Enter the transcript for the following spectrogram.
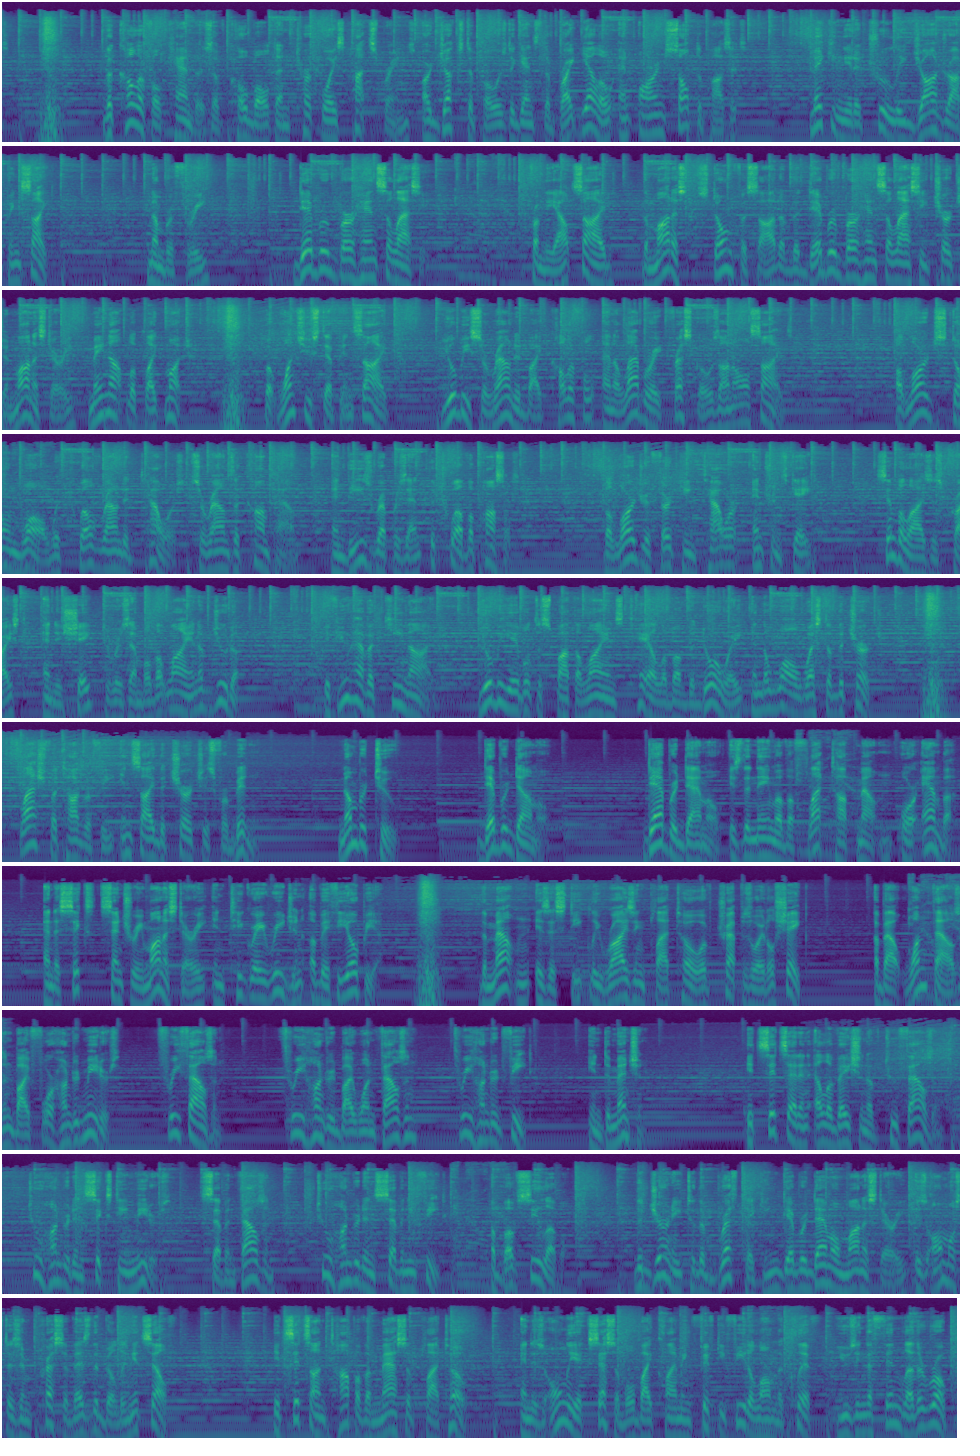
The colorful canvas of cobalt and turquoise hot springs are juxtaposed against the bright yellow and orange salt deposits, making it a truly jaw-dropping sight. Number 3. Debre Berhan Selassie From the outside, the modest stone facade of the Debre Berhan Selassie Church and Monastery may not look like much. But once you step inside, you'll be surrounded by colorful and elaborate frescoes on all sides. A large stone wall with 12 rounded towers surrounds the compound, and these represent the 12 apostles. The larger 13th tower entrance gate symbolizes Christ and is shaped to resemble the Lion of Judah. If you have a keen eye, you'll be able to spot the lion's tail above the doorway in the wall west of the church. Flash photography inside the church is forbidden. Number 2. Debre Damo Debre Damo is the name of a flat-top mountain, or Amba, and a 6th century monastery in Tigray region of Ethiopia. The mountain is a steeply rising plateau of trapezoidal shape, about 1,000 by 400 meters, 3,000, 300 by 1,300 feet in dimension. It sits at an elevation of 2,216 meters, 7,270 feet above sea level. The journey to the breathtaking Debre Damo Monastery is almost as impressive as the building itself. It sits on top of a massive plateau and is only accessible by climbing 50 feet along the cliff using a thin leather rope.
